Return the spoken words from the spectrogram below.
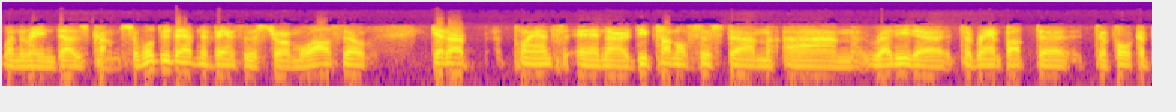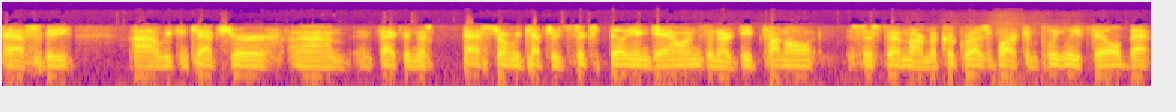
when the rain does come. So we'll do that in advance of the storm. We'll also get our plants and our deep tunnel system um, ready to, to ramp up to, to full capacity. Uh, we can capture, um, in fact, in this past storm, we captured 6 billion gallons in our deep tunnel system. Our McCook Reservoir completely filled. That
